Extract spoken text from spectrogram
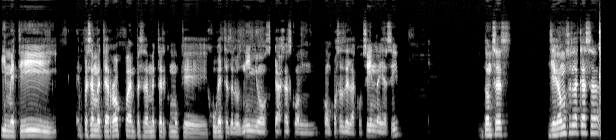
Y metí empecé a meter ropa, empecé a meter como que juguetes de los niños, cajas con, con cosas de la cocina y así. Entonces, llegamos a la casa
